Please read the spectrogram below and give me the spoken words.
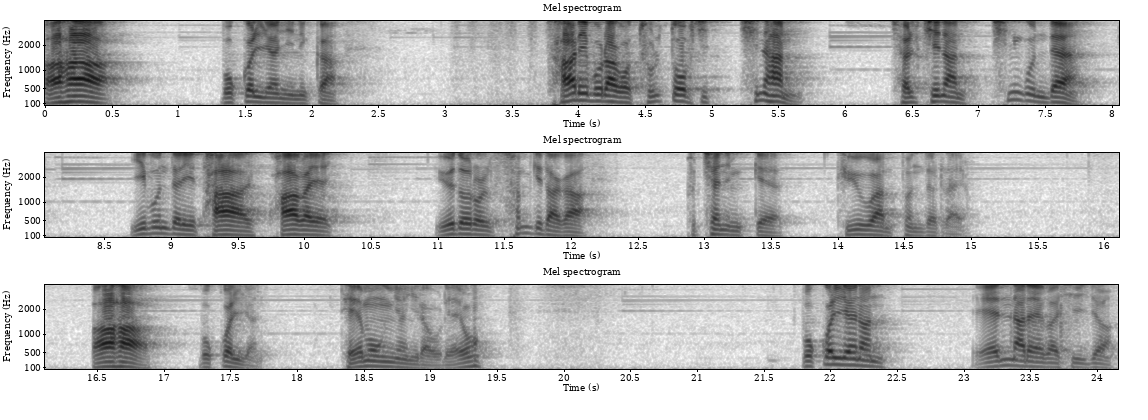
마하 목걸련이니까 사리불하고 둘도 없이 친한 절친한 친구인데 이분들이 다 과거에 유도를 섬기다가 부처님께 귀유한 분들이라요. 마하 목걸련, 대목련이라고 그래요. 목걸련은 옛날에 것이죠.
